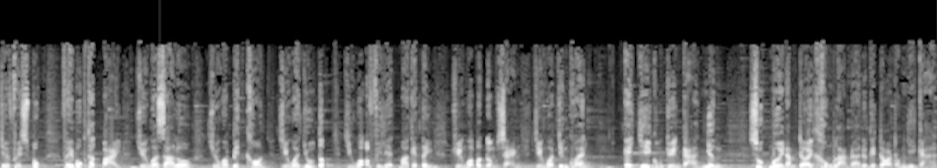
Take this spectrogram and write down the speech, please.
chơi Facebook, Facebook thất bại, chuyển qua Zalo, chuyển qua Bitcoin, chuyển qua YouTube, chuyển qua Affiliate Marketing, chuyển qua bất động sản, chuyển qua chứng khoán. Cái gì cũng chuyển cả nhưng suốt 10 năm trời không làm ra được cái trò trống gì cả.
